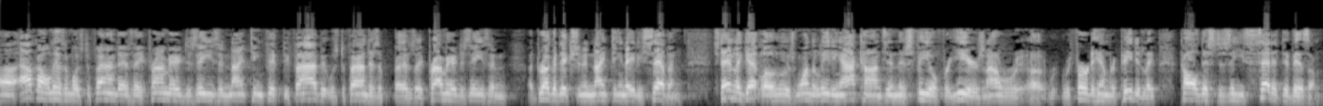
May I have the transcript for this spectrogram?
Uh, alcoholism was defined as a primary disease in 1955. It was defined as a, as a primary disease and a drug addiction in 1987. Stanley Gitlow, who is one of the leading icons in this field for years, and I'll re, uh, refer to him repeatedly, called this disease sedativism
